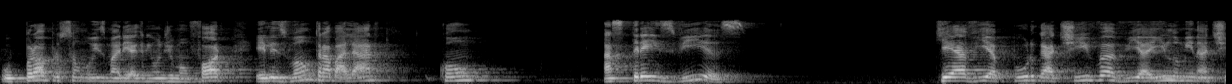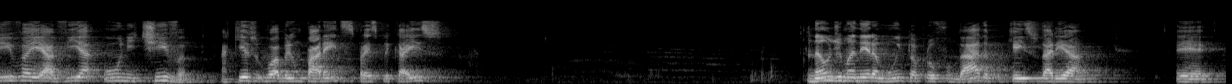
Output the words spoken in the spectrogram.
o próprio São Luís Maria Grignon de Montfort, eles vão trabalhar com as três vias, que é a via purgativa, via iluminativa e a via unitiva. Aqui eu vou abrir um parênteses para explicar isso. Não de maneira muito aprofundada, porque isso daria é,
